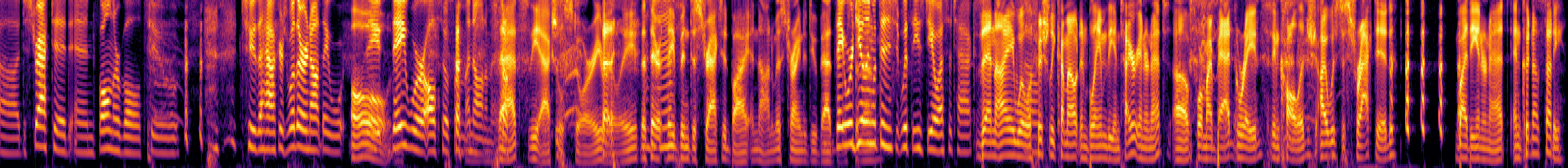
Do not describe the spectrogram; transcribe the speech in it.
uh, distracted and vulnerable to to the hackers, whether or not they were Oh. they, they were also from Anonymous. That's the actual story, really. That they're they've been distracted by anonymous trying to do bad. Mm-hmm. they were to dealing them. with these with these DOS attacks. Then I will So- officially come out and blame the entire internet uh, for my bad grades in college. I was distracted by the internet and could not study,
